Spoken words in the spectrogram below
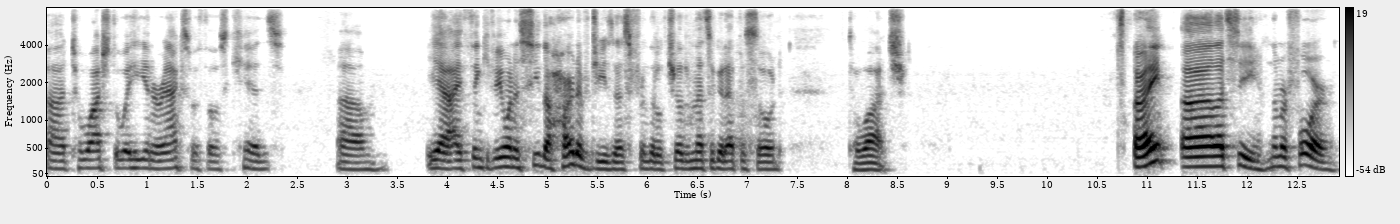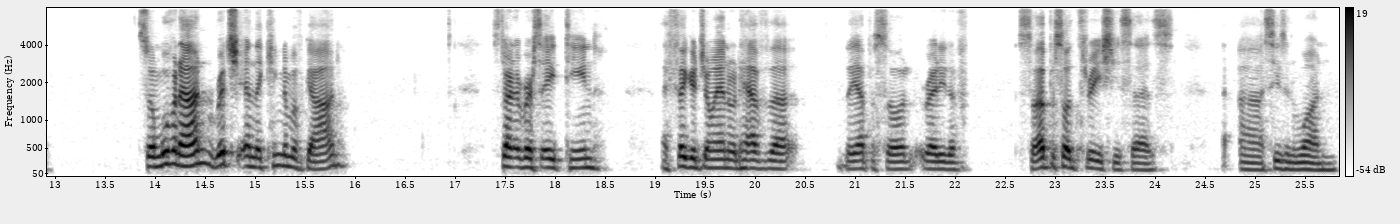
uh, to watch the way he interacts with those kids. Um, yeah, I think if you want to see the heart of Jesus for little children, that's a good episode to watch. All right, uh, let's see. Number four. So moving on, rich in the kingdom of God. Starting at verse 18. I figured Joanne would have the the episode ready to. So episode three, she says, uh, season one.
